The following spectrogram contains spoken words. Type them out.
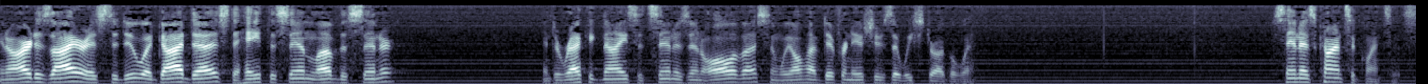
You know, our desire is to do what God does, to hate the sin, love the sinner, and to recognize that sin is in all of us and we all have different issues that we struggle with. Sin has consequences.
